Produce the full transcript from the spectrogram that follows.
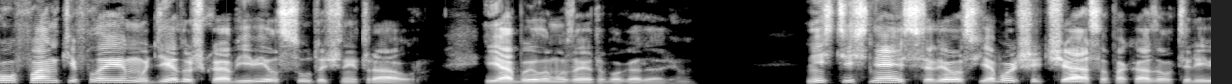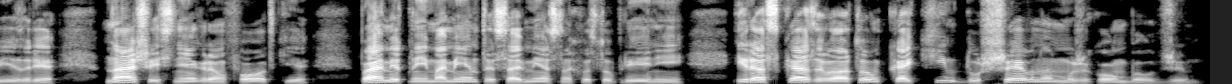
По Фанки Флейму дедушка объявил суточный траур, я был ему за это благодарен. Не стесняясь слез, я больше часа показывал в телевизоре наши с негром фотки, памятные моменты совместных выступлений и рассказывал о том, каким душевным мужиком был Джим.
